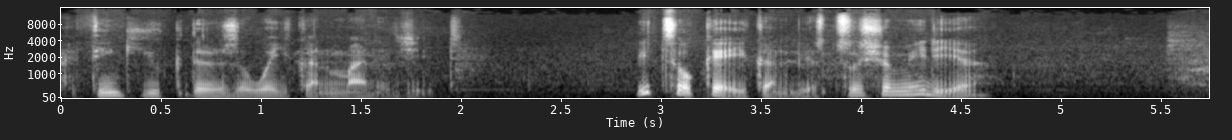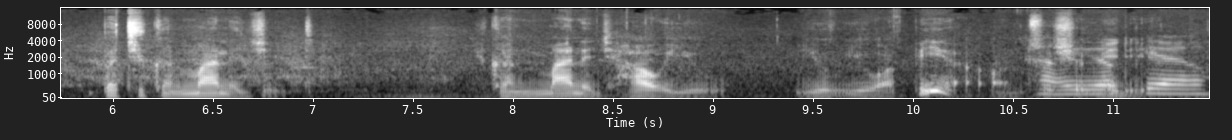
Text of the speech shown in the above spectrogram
I think you, there's a way you can manage it. It's okay, you can be on social media, but you can manage it. You can manage how you, you, you appear on How social media. appear,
